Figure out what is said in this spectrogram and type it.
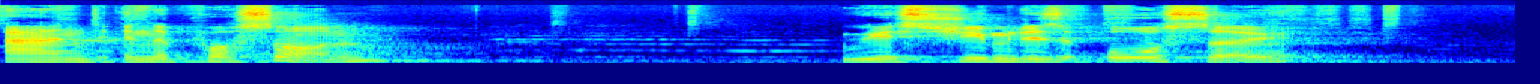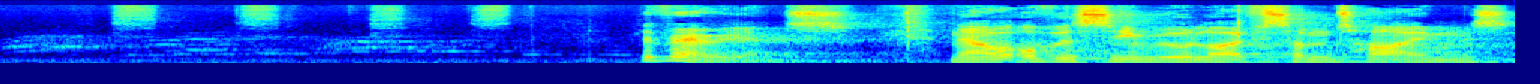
and in the Poisson we assume it is also the variance. Now, obviously, in real life, sometimes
